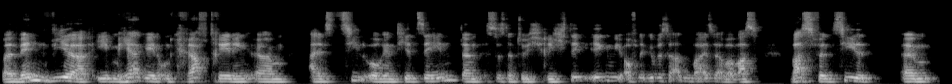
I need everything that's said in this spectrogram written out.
Weil wenn wir eben hergehen und Krafttraining ähm, als zielorientiert sehen, dann ist das natürlich richtig irgendwie auf eine gewisse Art und Weise. Aber was, was für ein Ziel ähm,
